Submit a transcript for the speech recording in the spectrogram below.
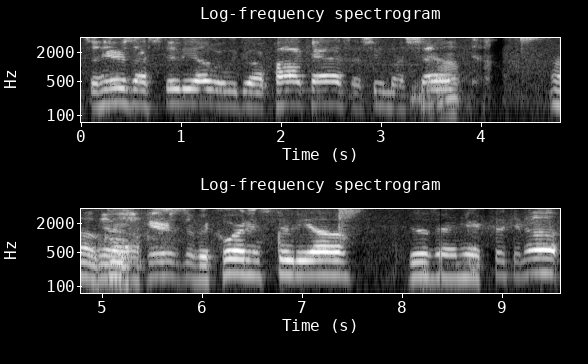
So here's our studio where we do our podcast. I shoot my show. Oh, You know, here's the recording studio. Dudes are in here cooking up.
